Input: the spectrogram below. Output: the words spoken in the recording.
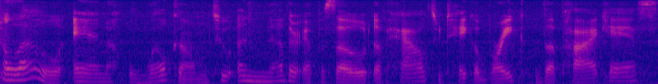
Hello, and welcome to another episode of How to Take a Break, the podcast.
